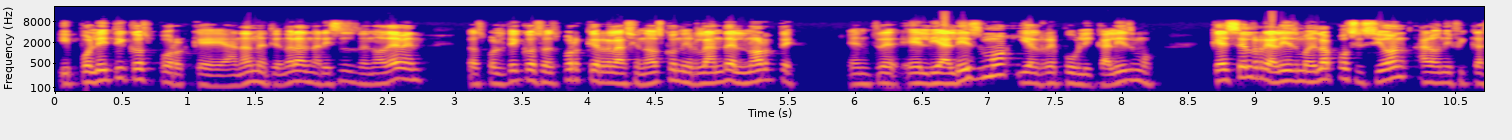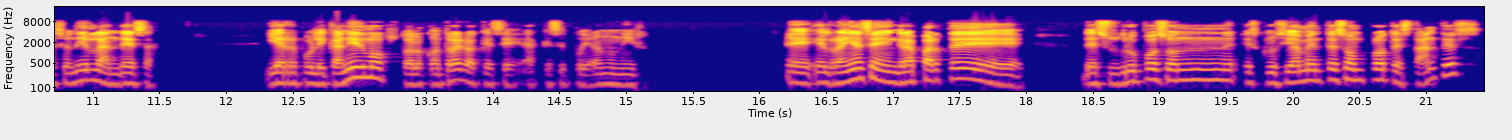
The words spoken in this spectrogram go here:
Y políticos porque andan metiendo las narices donde no deben. Los políticos es porque relacionados con Irlanda del Norte, entre el idealismo y el republicanismo. ¿Qué es el realismo? Es la oposición a la unificación irlandesa. Y el republicanismo, pues todo lo contrario, a que se, a que se pudieran unir. Eh, el Rangers en gran parte de, de sus grupos son exclusivamente son protestantes.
